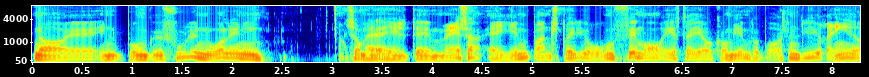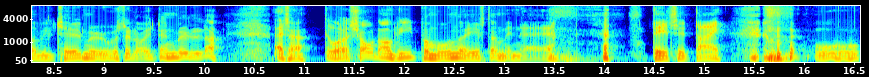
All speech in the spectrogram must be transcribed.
når øh, en bunke fulde nordlænding, som havde hældt øh, masser af hjemmebrændt sprit i roen fem år efter jeg var kommet hjem fra Boston, lige ringede og ville tale med øverste løjtnant Møller. Altså, det var sjovt nok lige et par måneder efter, men øh, det er til dig. Uh, uh, uh.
